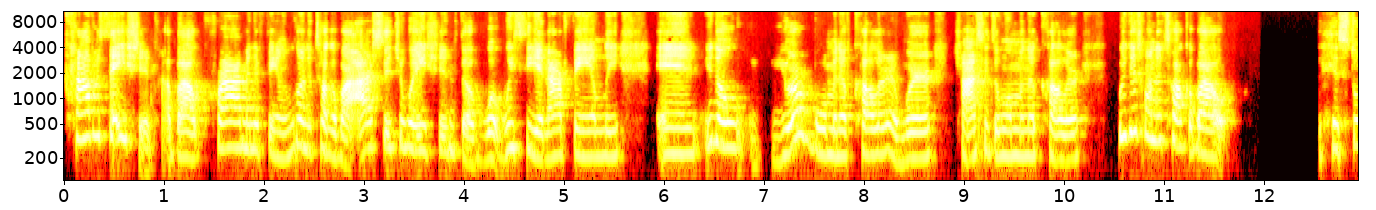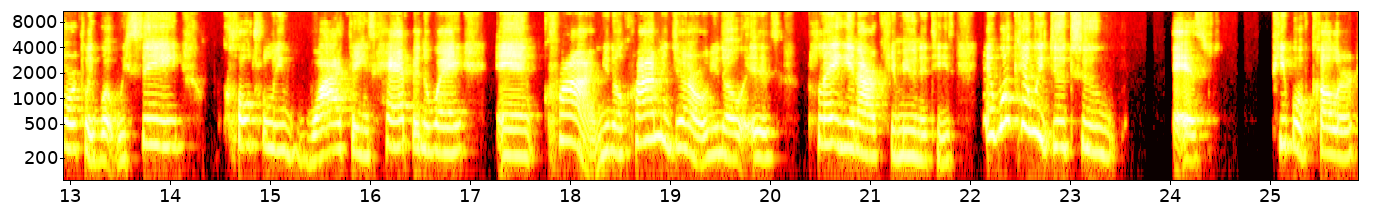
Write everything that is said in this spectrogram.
conversation about crime in the family. We're going to talk about our situations of what we see in our family. And, you know, you're a woman of color and we're Chauncey's a woman of color. We just want to talk about historically what we see, culturally why things happen the way, and crime. You know, crime in general, you know, is plaguing our communities. And what can we do to, as people of color,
